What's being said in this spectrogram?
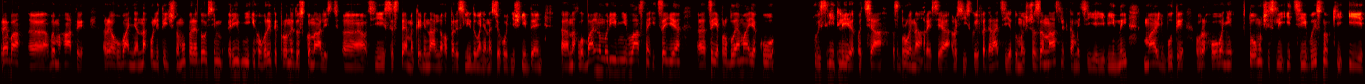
треба е, вимагати реагування на політичному передовсім рівні і говорити про недосконалість е, цієї системи кримінального переслідування на сьогоднішній день е, на глобальному рівні. Власне, і це є е, це є проблема, яку висвітлює оця збройна агресія Російської Федерації. Я думаю, що за наслідками цієї війни мають бути враховані в тому числі і ці висновки, і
